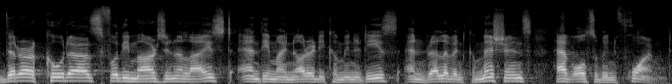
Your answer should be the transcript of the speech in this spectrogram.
There are quotas for the marginalized and the minority communities and relevant commissions have also been formed.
